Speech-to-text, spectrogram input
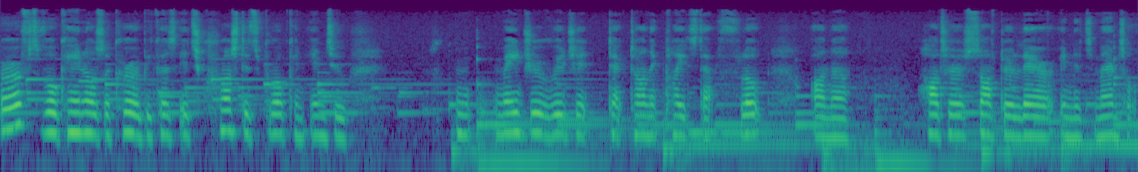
Earth's volcanoes occur because its crust is broken into major rigid tectonic plates that float on a hotter, softer layer in its mantle.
